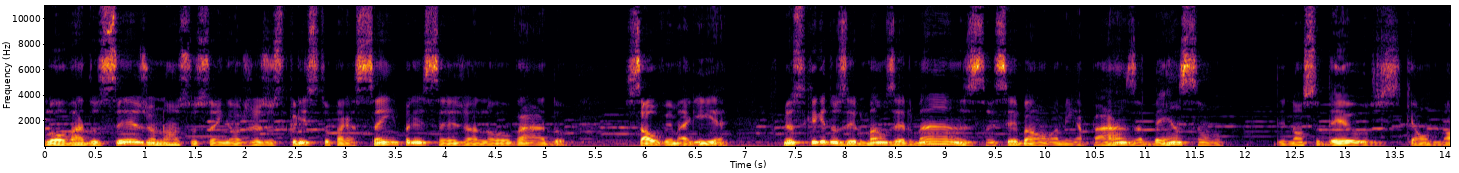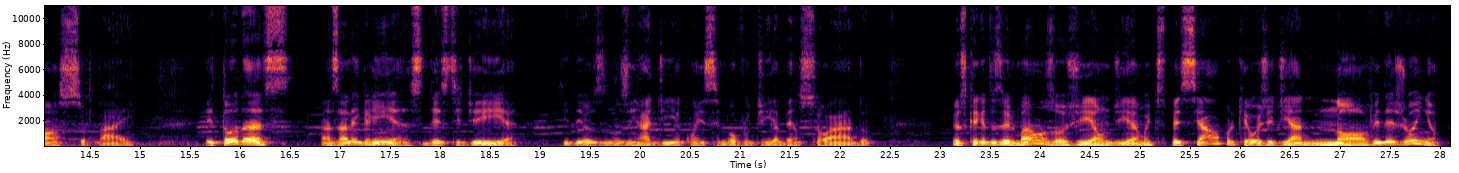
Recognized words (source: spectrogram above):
Louvado seja o nosso Senhor Jesus Cristo, para sempre seja louvado. Salve Maria. Meus queridos irmãos e irmãs, recebam a minha paz, a bênção de nosso Deus, que é o nosso Pai, e todas as alegrias deste dia que Deus nos irradia com esse novo dia abençoado. Meus queridos irmãos, hoje é um dia muito especial porque hoje é dia 9 de junho.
